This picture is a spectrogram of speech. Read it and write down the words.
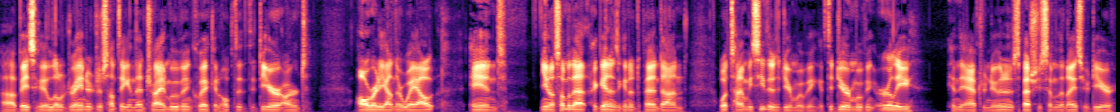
uh, basically a little drainage or something and then try and move in quick and hope that the deer aren't already on their way out. And, you know, some of that, again, is going to depend on what time we see those deer moving. If the deer are moving early in the afternoon, and especially some of the nicer deer,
